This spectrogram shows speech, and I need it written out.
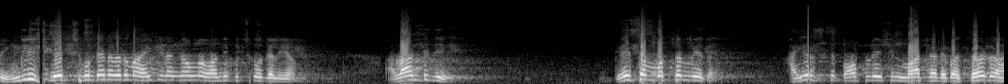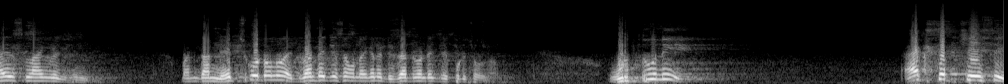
English నేర్చుకుంటేనే కదా మనం ఐటీ రంగంలో అందిపుచ్చుకోగలిగాం అలాంటిది దేశం మొత్తం మీద హైయెస్ట్ పాపులేషన్ మాట్లాడే థర్డ్ హైయెస్ట్ లాంగ్వేజ్ హిందీ. మరి దాన్ని నేర్చుకోవడంలో అడ్వాంటేజెస్ ఉన్నాయి కానీ డిసడ్వాంటేజ్ ఎప్పుడు చూడాలి. ఉర్దూని యాక్సెప్ట్ చేసి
